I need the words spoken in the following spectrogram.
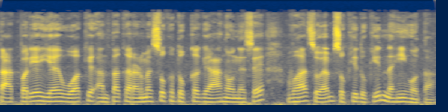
तात्पर्य यह हुआ कि अंतकरण में सुख दुख का ज्ञान होने से वह स्वयं सुखी दुखी नहीं होता।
